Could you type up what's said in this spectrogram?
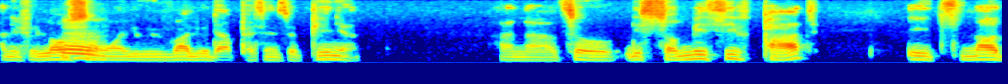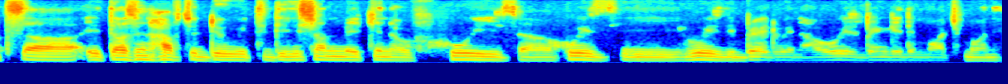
and if you love mm. someone, you will value that person's opinion. And uh, so the submissive part, it's not. Uh, it doesn't have to do with decision making of who is uh, who is the who is the breadwinner, who is bringing the much money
